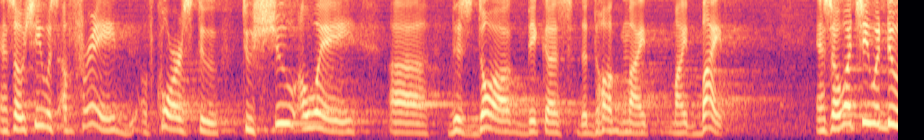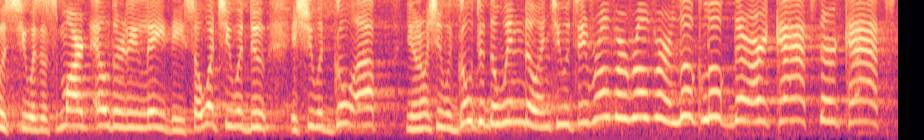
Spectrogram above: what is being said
And so she was afraid, of course, to, to shoo away uh, this dog because the dog might, might bite. And so, what she would do, she was a smart elderly lady. So, what she would do is she would go up you know, she would go to the window and she would say, Rover, Rover, look, look, there are cats, there are cats.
